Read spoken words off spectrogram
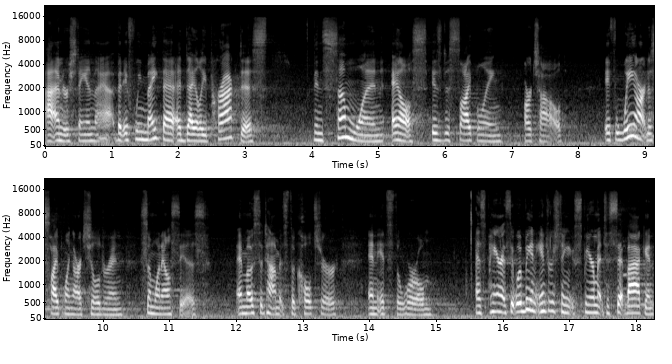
I understand that. But if we make that a daily practice, then someone else is discipling our child. If we aren't discipling our children, someone else is. And most of the time, it's the culture and it's the world. As parents, it would be an interesting experiment to sit back and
